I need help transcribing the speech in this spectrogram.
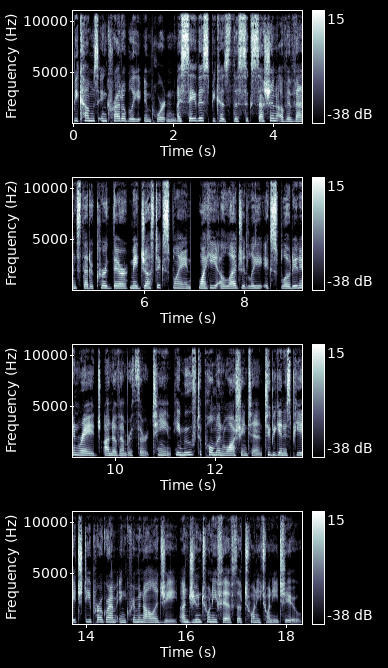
becomes incredibly important. I say this because the succession of events that occurred there may just explain why he allegedly exploded in rage on November 13th. He moved to Pullman, Washington to begin his PhD program in criminology on June 25th of 2022.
